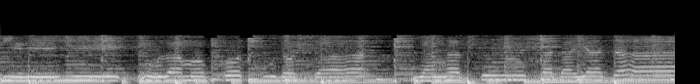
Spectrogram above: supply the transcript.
Diri mula mokot kudosa yang sadaya sadayada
